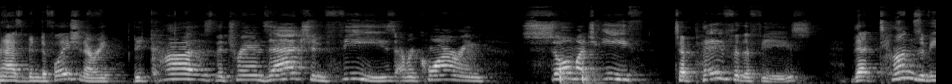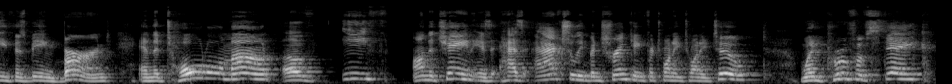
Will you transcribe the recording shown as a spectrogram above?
has been deflationary because the transaction fees are requiring so much ETH to pay for the fees that tons of ETH is being burned and the total amount of ETH on the chain is has actually been shrinking for 2022 when proof of stake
